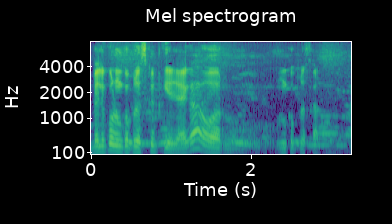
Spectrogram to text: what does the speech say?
बिल्कुल उनको पुरस्कृत किया जाएगा और उनको पुरस्कार दिया जाएगा।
